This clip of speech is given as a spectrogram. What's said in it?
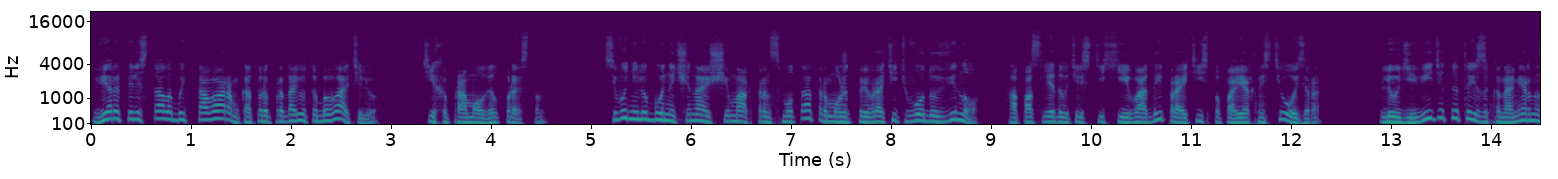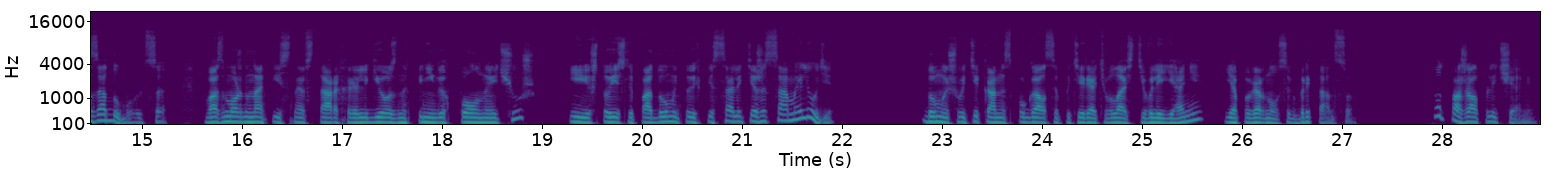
«Вера перестала быть товаром, который продают обывателю», – тихо промолвил Престон. Сегодня любой начинающий маг-трансмутатор может превратить воду в вино, а последователь стихии воды пройтись по поверхности озера. Люди видят это и закономерно задумываются. Возможно, написанная в старых религиозных книгах полная чушь? И что если подумать, то их писали те же самые люди? Думаешь, Ватикан испугался потерять власть и влияние? Я повернулся к британцу. Тот пожал плечами.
